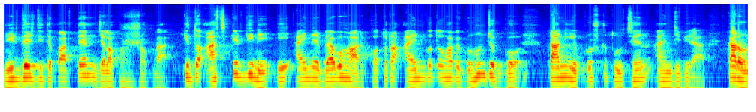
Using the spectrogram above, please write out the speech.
নির্দেশ দিতে পারতেন জেলা প্রশাসকরা। কিন্তু আজকের দিনে এই আইনের ব্যবহার কতটা আইনগতভাবে গ্রহণযোগ্য, তা নিয়ে প্রশ্ন তুলছেন আইনজীবীরা। কারণ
